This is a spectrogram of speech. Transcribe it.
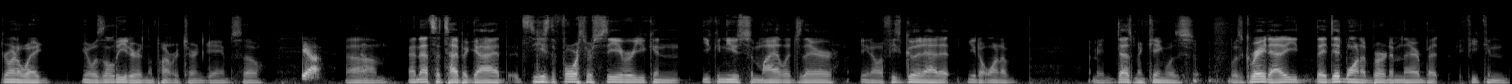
Groneweg you know, was a leader in the punt return game, so Yeah. Um, and that's the type of guy. It's, he's the fourth receiver. You can you can use some mileage there. You know, if he's good at it, you don't want to. I mean, Desmond King was was great at it. He, they did want to burn him there, but if you can,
